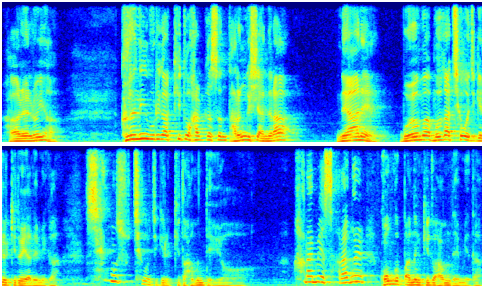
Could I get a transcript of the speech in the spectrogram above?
할렐루야. 그러니 우리가 기도할 것은 다른 것이 아니라 내 안에 뭐가, 뭐가 채워지기를 기도해야 됩니까? 생수 채워지기를 기도하면 돼요. 하나님의 사랑을 공급받는 기도하면 됩니다.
